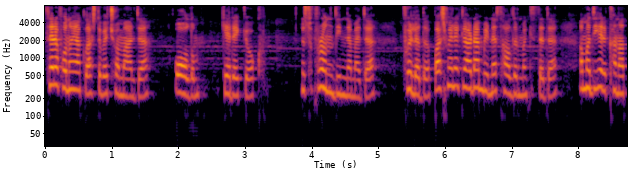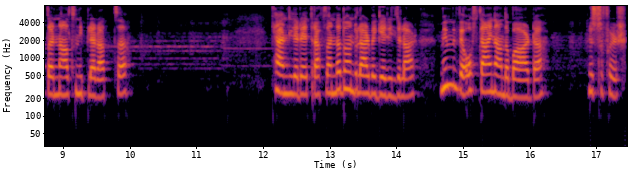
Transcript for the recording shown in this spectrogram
Seraf ona yaklaştı ve çömeldi. Oğlum, gerek yok. Lucifer onu dinlemedi. Fırladı. Baş meleklerden birine saldırmak istedi. Ama diğeri kanatlarının altın ipler attı. Kendileri etraflarında döndüler ve gerildiler. Mimi ve Osti aynı anda bağırdı. Lucifer.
